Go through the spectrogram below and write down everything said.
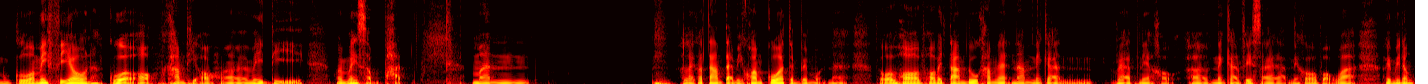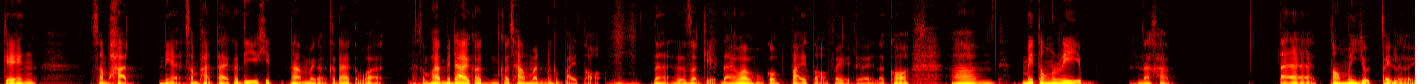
มันกลัวไม่เฟี้ยวนะกลัวออกคำที่ออกมามันไม่ดี มันไม่สัมผัส มันอะไรก็ตามแต่มีความกลัวเต็มไปหมดนะแต่ว่าพอพอไปตามดูคำแนะนำในการแรปเนี่ยเขาในการฟรีสไตล์แรปเนี่ยเขาก็บอกว่าเฮ้ยไม่ต้องเก่งสัมผัส เนี่ยสัมผัสได้ก็ดีคิดนำไปก่อนก็ได้ แต่ว่าสัมผัสไม่ได้ก็ก็ช่างมันก็ไปต่อนะจะสังเกตได้ว่าผมก็ไปต่อไปเรื่อยแล้วก็ไม่ต้องรีบนะครับ แต่ต้องไม่หยุดไปเลย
